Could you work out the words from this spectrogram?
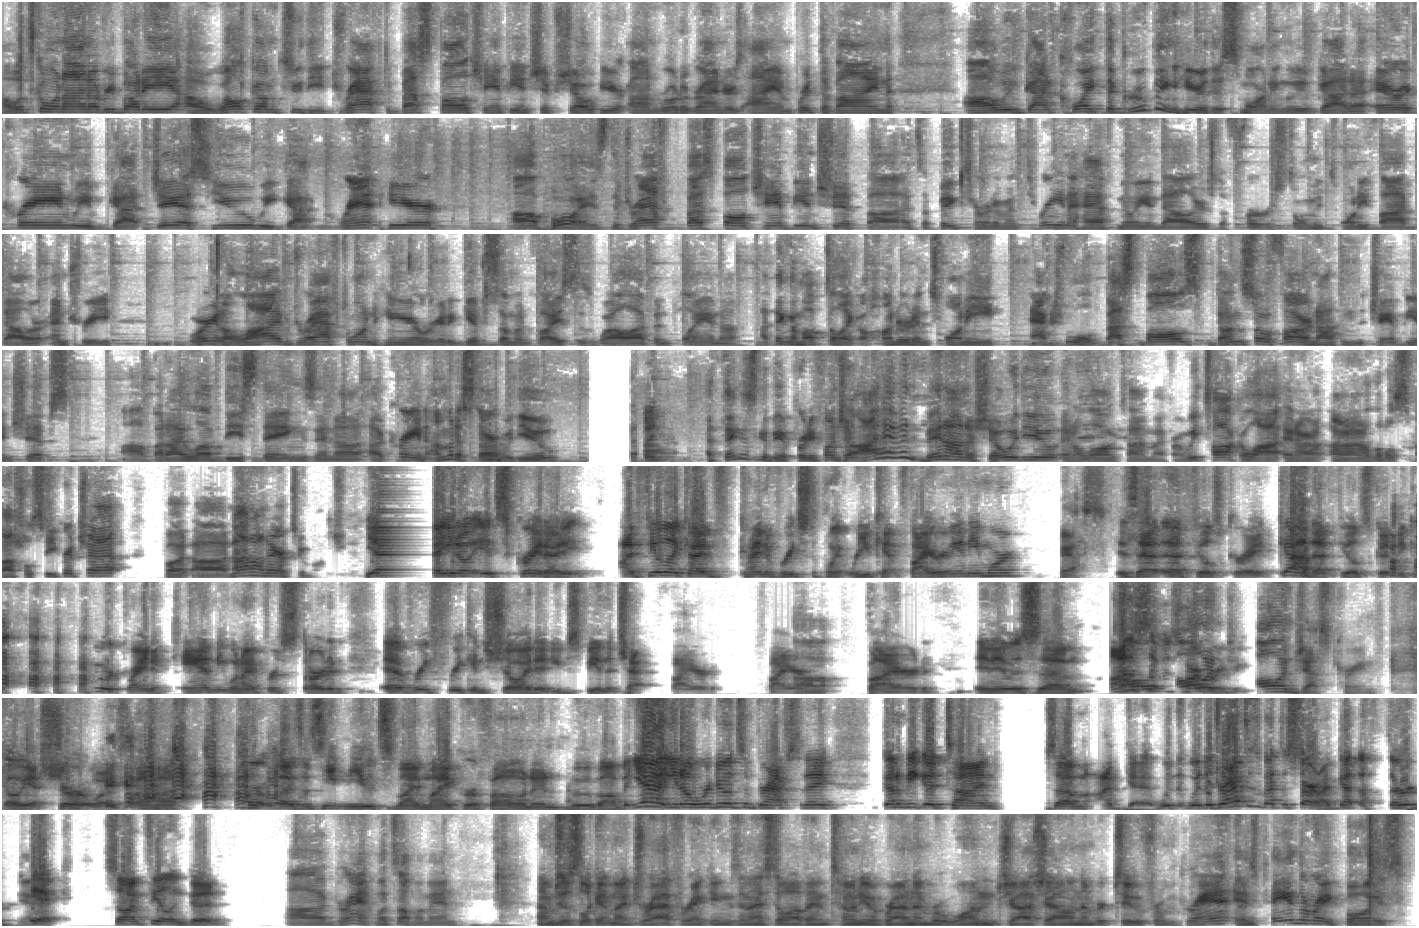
Uh, what's going on, everybody? Uh, welcome to the Draft Best Ball Championship Show here on RotoGrinders. I am Britt Devine. Uh, we've got quite the grouping here this morning. We've got uh, Eric Crane, we've got JSU, we got Grant here. Uh, boys, the Draft Best Ball Championship. Uh, it's a big tournament, three and a half million dollars the first, only twenty-five dollar entry. We're gonna live draft one here. We're gonna give some advice as well. I've been playing. Uh, I think I'm up to like 120 actual best balls done so far, not in the championships. Uh, but I love these things. And uh, uh, Crane, I'm gonna start with you. I think this is gonna be a pretty fun show. I haven't been on a show with you in a long time, my friend. We talk a lot in our, our little special secret chat but uh, not on air too much. Yeah, you know, it's great. I I feel like I've kind of reached the point where you can't fire me anymore. Yes. Is that that feels great? God, that feels good because you were trying to can me when I first started. Every freaking show I did, you'd just be in the chat, fired, fired, uh, fired, and it was um honestly all, it was heartbreaking. All in, all in jest, Crane. Oh yeah, sure it was. Uh, sure it was. As he mutes my microphone and move on. But yeah, you know, we're doing some drafts today. Gonna be good time um, I've got with, with the draft is about to start. I've got the third yeah. pick, so I'm feeling good. Uh, Grant, what's up, my man? I'm just looking at my draft rankings, and I still have Antonio Brown number one, Josh Allen number two. From Grant is paying the rake, boys.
